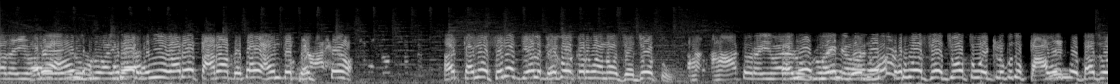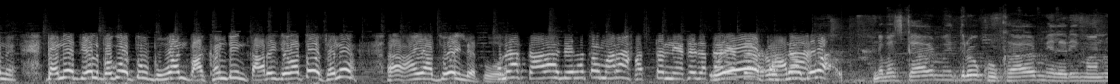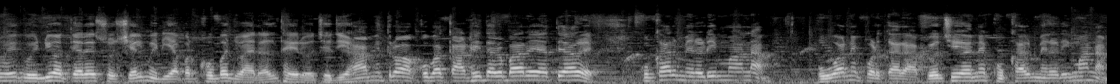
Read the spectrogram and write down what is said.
જા. રવિવારે તારા બધા અંત ભટકો આ તને છે ને જેલ ભેગો કરવાનો છે જો તું હા તો રવિવારે. કરવો છે જો તું એટલું બધું પાવર નો થાજો ને તને જેલ ભગો તું ભુવાન ભાખંડી ને તારી જેવા તો છે ને આ અહીંયા જોઈ લે તું તારા જેવા તો મારા હાથ જતા. જેવા નમસ્કાર મિત્રો ખુખાર મેલડીમાંનો એક વીડિયો અત્યારે સોશિયલ મીડિયા પર ખૂબ જ વાયરલ થઈ રહ્યો છે જી હા મિત્રો આખોબા કાઠી દરબારે અત્યારે ખુખાર મેલડીમાંના ભુવાને પડકાર આપ્યો છે અને ખુખાર મેલડીમાંના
